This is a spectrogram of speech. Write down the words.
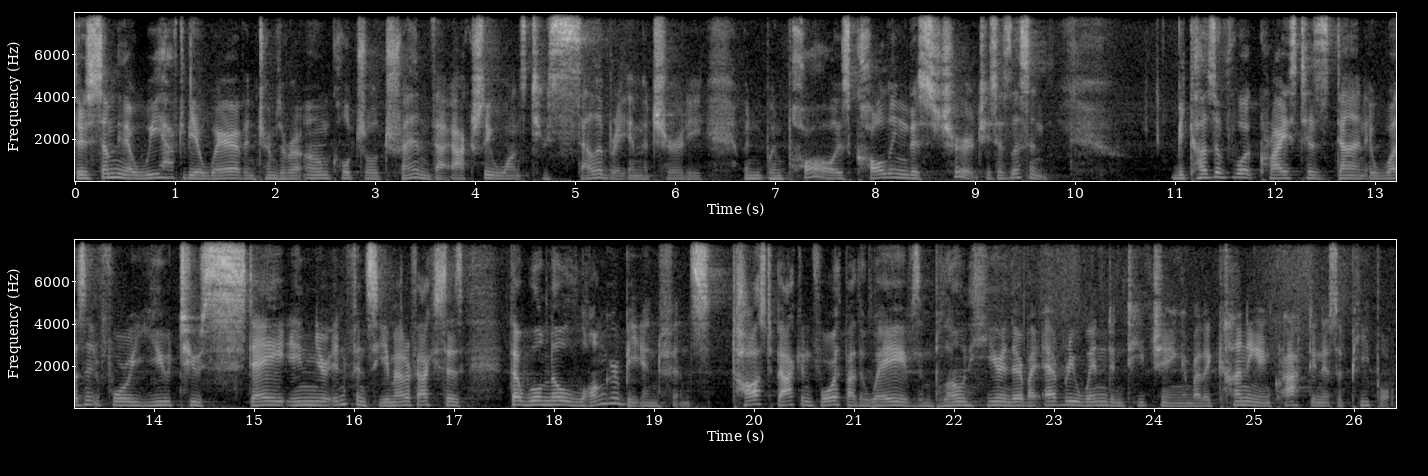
there's something that we have to be aware of in terms of our own cultural trend that actually wants to celebrate immaturity. When, when Paul is calling this church, he says, listen, because of what Christ has done, it wasn't for you to stay in your infancy. A matter of fact, he says that we'll no longer be infants, tossed back and forth by the waves and blown here and there by every wind and teaching and by the cunning and craftiness of people.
